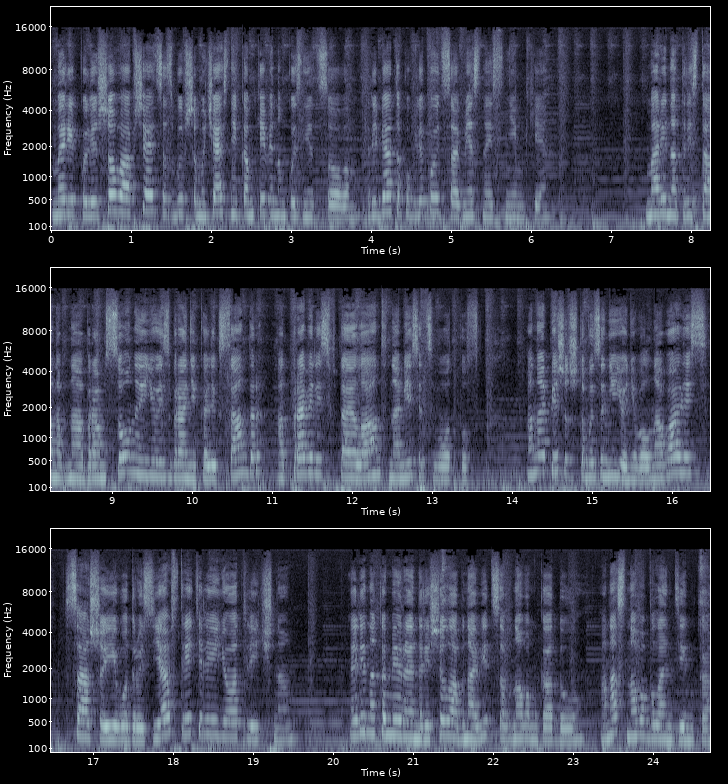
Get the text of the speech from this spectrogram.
Мэри Кулешова общается с бывшим участником Кевином Кузнецовым. Ребята публикуют совместные снимки. Марина Тристановна Абрамсон и ее избранник Александр отправились в Таиланд на месяц в отпуск. Она пишет, чтобы за нее не волновались. Саша и его друзья встретили ее отлично. Элина Камерен решила обновиться в новом году. Она снова блондинка.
